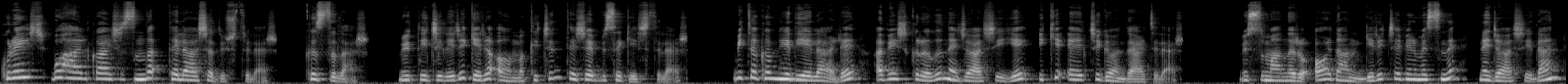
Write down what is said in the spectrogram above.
Kureyş bu hal karşısında telaşa düştüler, kızdılar. Mültecileri geri almak için teşebbüse geçtiler. Bir takım hediyelerle Habeş Kralı Necaşi'ye iki elçi gönderdiler. Müslümanları oradan geri çevirmesini Necaşi'den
